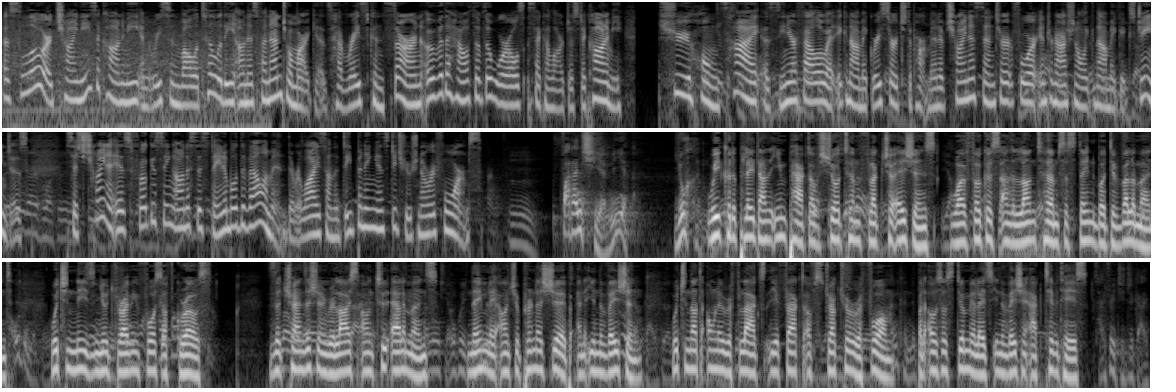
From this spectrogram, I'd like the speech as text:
A slower Chinese economy and recent volatility on its financial markets have raised concern over the health of the world's second largest economy. Xu Hongcai, a senior fellow at Economic Research Department of China Center for International Economic Exchanges, says China is focusing on a sustainable development that relies on the deepening institutional reforms. 发展潜力啊，有很 we could play down the impact of short term fluctuations while focus on the long term sustainable development, which needs new driving force of growth. The transition relies on two elements, namely entrepreneurship and innovation, which not only reflects the effect of structural reform, but also stimulates innovation activities.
